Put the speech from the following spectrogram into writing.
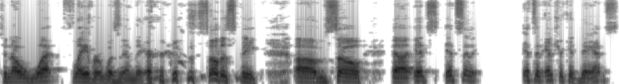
to know what flavor was in there, so to speak. Um, so, uh, it's, it's an, it's an intricate dance.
